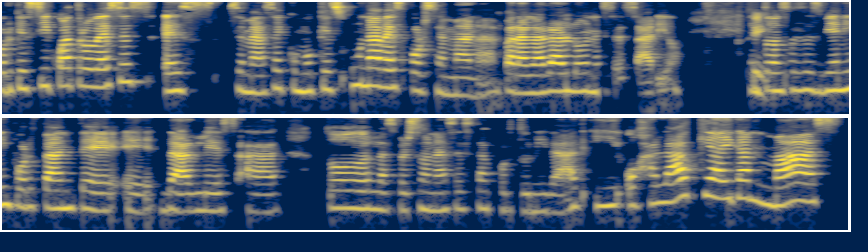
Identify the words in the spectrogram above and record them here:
porque si cuatro veces es, se me hace como que es una vez por semana para agarrar lo necesario. Entonces es bien importante eh, darles a todas las personas esta oportunidad y ojalá que hayan más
